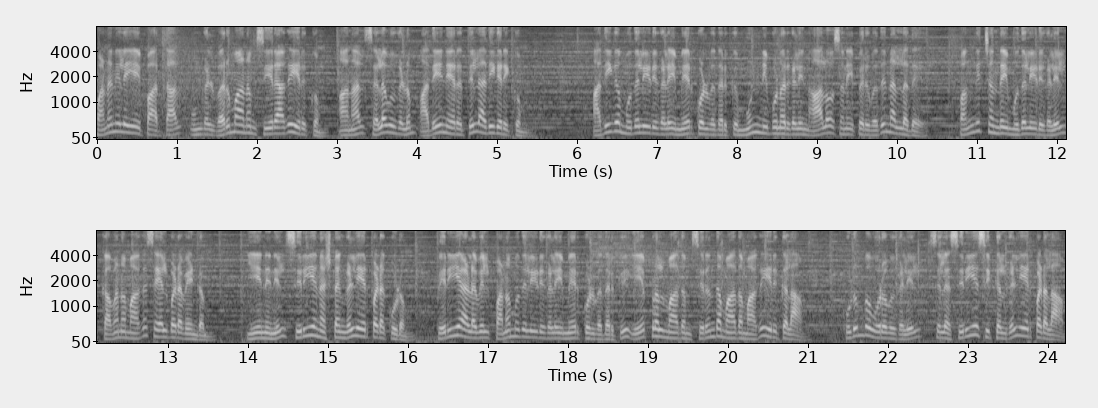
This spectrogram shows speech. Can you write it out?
பணநிலையை பார்த்தால் உங்கள் வருமானம் சீராக இருக்கும் ஆனால் செலவுகளும் அதே நேரத்தில் அதிகரிக்கும். அதிக முதலீடுகளை மேற்கொள்வதற்கு முன் நிபுணர்களின் ஆலோசனை பெறுவது நல்லது. பங்குச்சந்தை முதலீடுகளில் கவனமாக செயல்பட வேண்டும். ஏனெனில் சிறிய நஷ்டங்கள் ஏற்படக்கூடும். பெரிய அளவில் பண முதலீடுகளை மேற்கொள்வதற்கு ஏப்ரல் மாதம் சிறந்த மாதமாக இருக்கலாம். குடும்ப உறவுகளில் சில சிறிய சிக்கல்கள் ஏற்படலாம்.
